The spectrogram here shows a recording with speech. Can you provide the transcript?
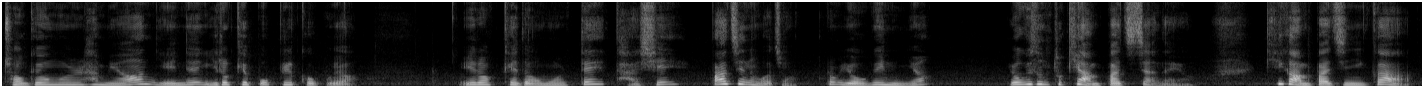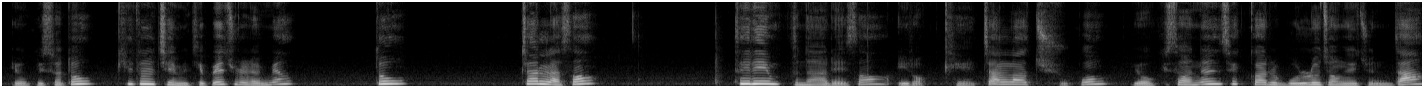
적용을 하면 얘는 이렇게 뽑힐 거고요. 이렇게 넘어올 때 다시 빠지는 거죠. 그럼 여기는요? 여기선 또 키 안 빠지잖아요. 키가 안 빠지니까 여기서도 키를 재밌게 빼주려면 또 잘라서 트림 분할해서 이렇게 잘라주고 여기서는 색깔을 뭘로 정해준다?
